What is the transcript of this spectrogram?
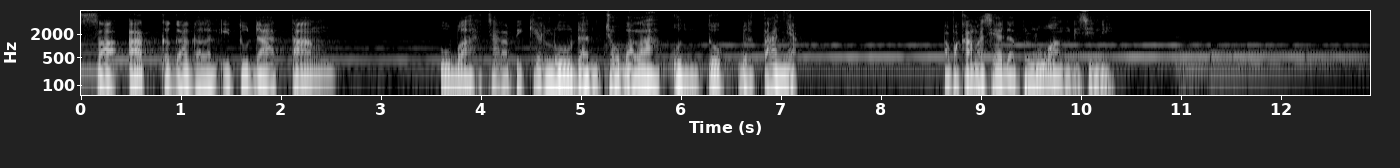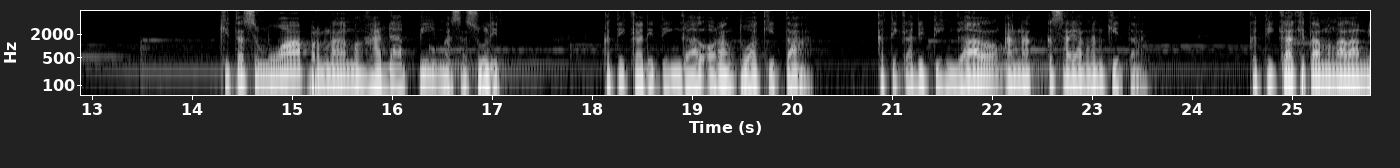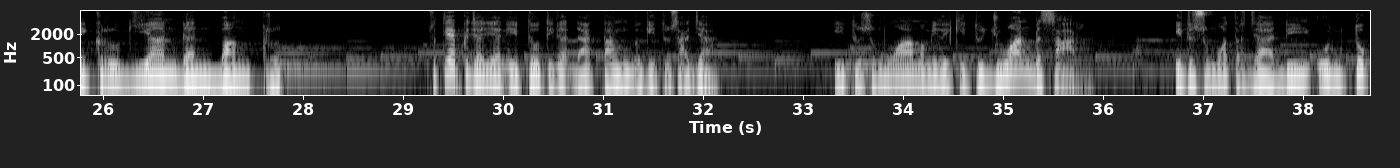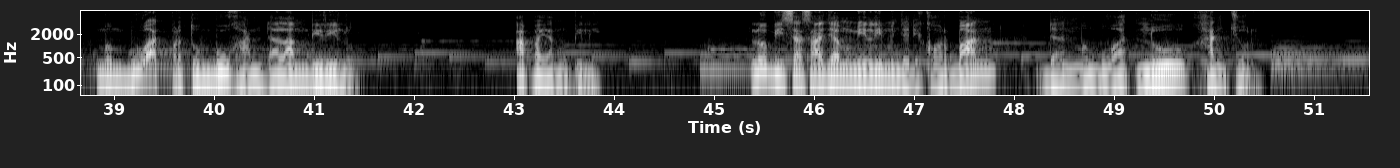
Saat kegagalan itu datang, ubah cara pikir lu dan cobalah untuk bertanya, apakah masih ada peluang di sini? Kita semua pernah menghadapi masa sulit. Ketika ditinggal orang tua kita, ketika ditinggal anak kesayangan kita, ketika kita mengalami kerugian dan bangkrut setiap kejadian itu tidak datang begitu saja. Itu semua memiliki tujuan besar. Itu semua terjadi untuk membuat pertumbuhan dalam diri lu. Apa yang lu pilih? Lu bisa saja memilih menjadi korban dan membuat lu hancur.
